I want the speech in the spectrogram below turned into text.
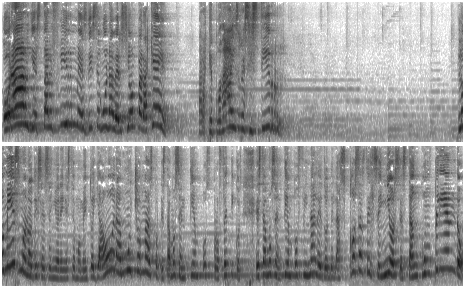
Orar y estar firmes, dice en una versión, ¿para qué? Para que podáis resistir. Lo mismo nos dice el Señor en este momento y ahora mucho más porque estamos en tiempos proféticos, estamos en tiempos finales donde las cosas del Señor se están cumpliendo.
